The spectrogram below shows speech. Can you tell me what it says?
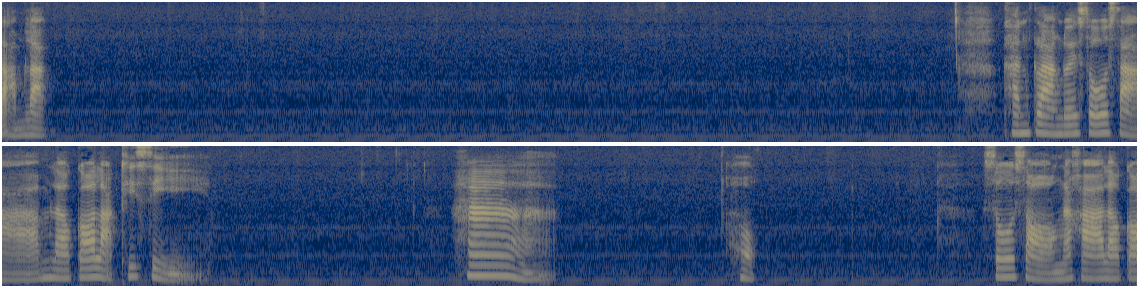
สามหลักคันกลางด้วยโซ่สามแล้วก็หลักที่สี่ห้าหกโซ่สองนะคะ แล้วก็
